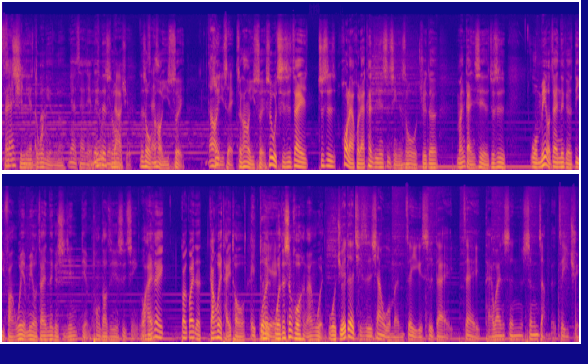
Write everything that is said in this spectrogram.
三十十年多年了，应该三十年，那时候那时候那时候我刚好一岁，刚好一岁，这刚好一岁，所以我其实，在就是后来回来看这件事情的时候，嗯我觉得蛮感谢的，就是我没有在那个地方，我也没有在那个时间点碰到这些事情，我还在乖乖的刚会抬头，哎，对耶，我的生活很安稳。我觉得其实像我们这一个世代在台湾生生长的这一群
